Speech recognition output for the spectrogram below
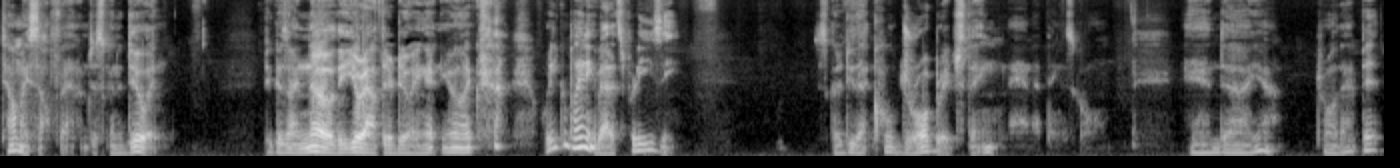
tell myself that. I'm just gonna do it. Because I know that you're out there doing it and you're like, what are you complaining about? It's pretty easy. Just gotta do that cool drawbridge thing. Man, that thing is cool. And uh, yeah, draw that bit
